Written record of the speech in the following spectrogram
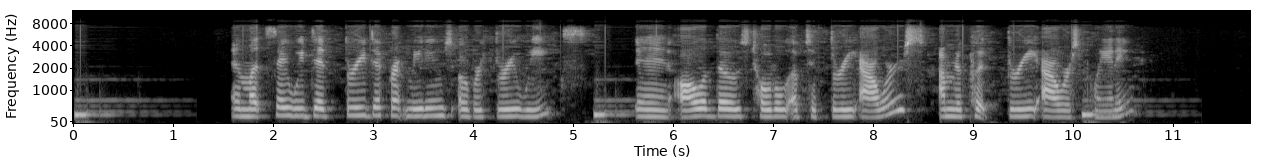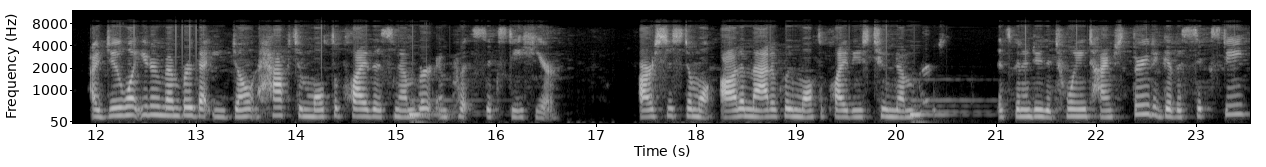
And let's say we did three different meetings over three weeks. and all of those total up to three hours. I'm going to put three hours planning. I do want you to remember that you don't have to multiply this number and put 60 here. Our system will automatically multiply these two numbers. It's going to do the 20 times 3 to give us 60.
